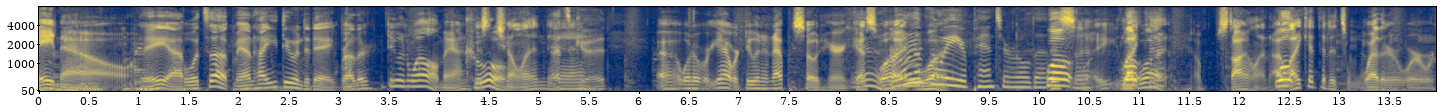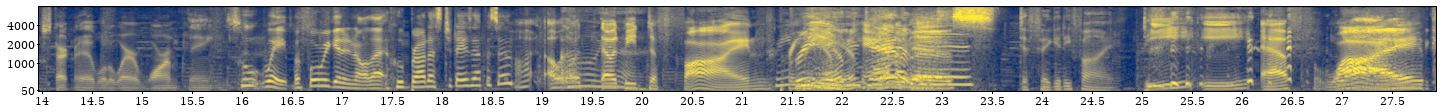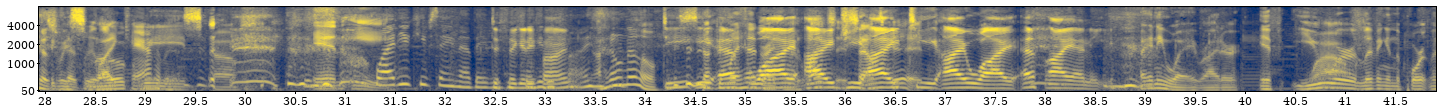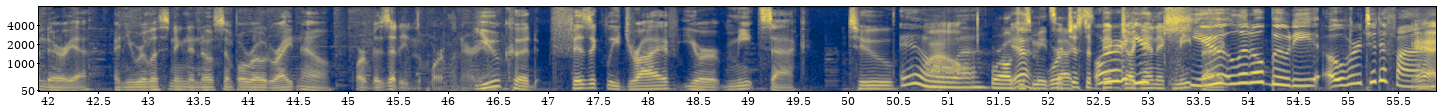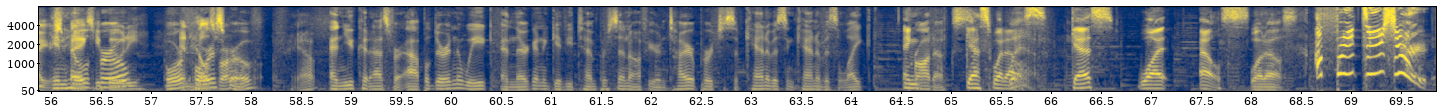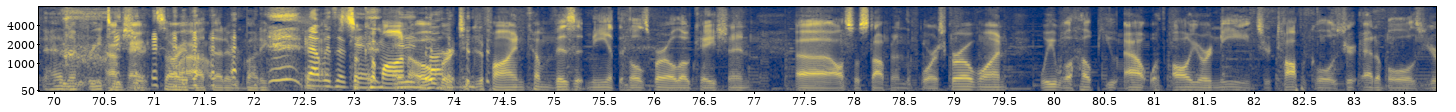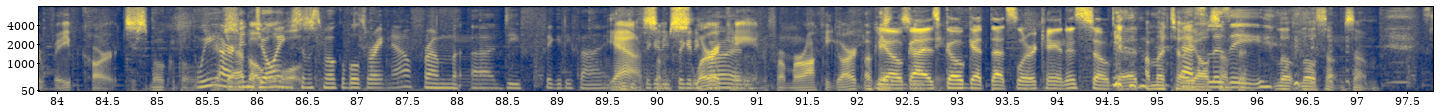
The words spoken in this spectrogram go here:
Hey now. Hey, Apple, what's up, man? How you doing today, brother? Doing well, man. Cool. Just chilling. That's and, good. Uh, whatever. Yeah, we're doing an episode here, and guess Yeah. what? I love What? the way your pants are rolled up. Well, This, uh, you like like what? that? I'm styling. I Well- like it that it's weather where we're starting to be able to wear warm things. Who? and- Wait, before we get into all that, who brought us today's episode? Oh, oh, that, Oh, would, that would be yeah. Defyne Premium Premium cannabis. Defiggity fine. D E F Y Because, we smoke like cannabis. weed. Oh. Um, N E. Why do you keep saying that, baby? Defiggity fine? I don't know. D Stuck E in my F head Y right now. I It G sounds I good. T I Y F I N E. Anyway, Ryder, if you Wow. were living in the Portland area and you were listening to No Simple Road right now, Or visiting the Portland area. you could physically drive your meat sack to Ew. Wow. We're all Yeah, just meat we're sacks. just a or big gigantic your meat cute bag little booty over to Defyne. yeah, your in spanky Hillsboro booty. or in Forest Hillsboro. Grove. Yep. and you could ask for Apple during the week and they're going to give you 10% off your entire purchase of cannabis and cannabis like And products. Guess what Wow. else? Guess what else? what else? A free T-shirt. And a free t-shirt. Sorry about that everybody. That was okay. So come It on didn't over bother to me. Defyne. Come visit me at the Hillsboro location. Uh, also stopping in the Forest Grove one. We will help you out with all your needs, your topicals, your edibles, your vape carts. Your smokable. We Your are Smokables. enjoying some smokables right now from uh, Defiggity Yeah, Figgity, some figgity slurricane from Rocky Garden. Okay. Yo, guys, go get that Slurricane. It's so good. I'm gonna tell That's y'all Lizzie. something. Little, little something, something.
